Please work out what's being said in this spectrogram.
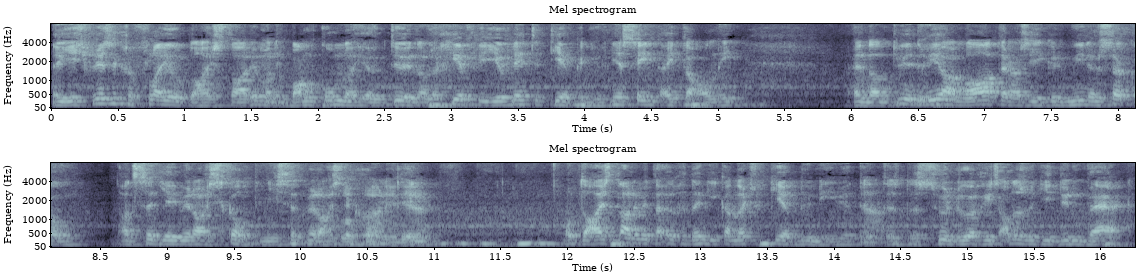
Nou jy's vreeslik gevlei op daai stadium want die bank kom na jou toe en hulle gee vir jou net 'n teken, jy hoef nie 'n sent uit te haal nie. En dan 2, 3 jaar later as die ekonomie nou sukkel, dan sit jy met daai skuld en jy sit met daai stuk aan die deur. Op daai stadium het hy ou gedink jy kan niks verkeerd doen nie, jy weet. Ja. Dit is dit is so logies, alles wat jy doen werk.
